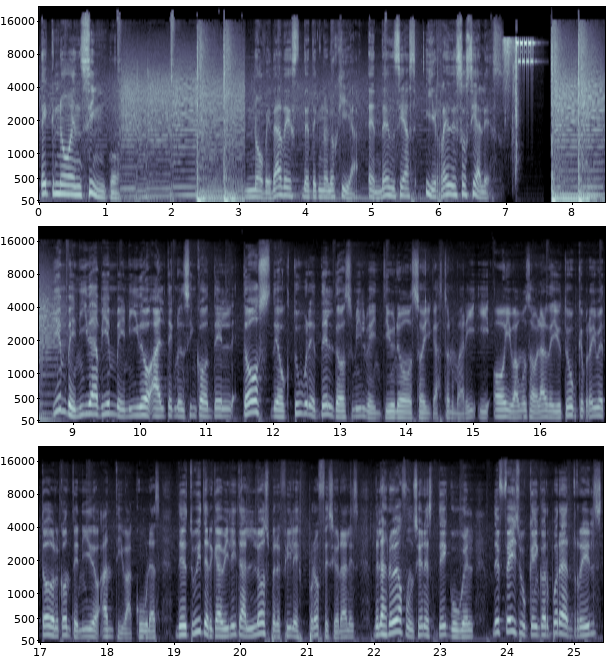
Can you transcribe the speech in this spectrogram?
Tecno en 5. Novedades de tecnología, tendencias y redes sociales. Bienvenida, bienvenido al Tecno en 5 del 2 de octubre del 2021. Soy Gastón Marí y hoy vamos a hablar de YouTube que prohíbe todo el contenido antivacunas, de Twitter que habilita los perfiles profesionales, de las nuevas funciones de Google, de Facebook que incorpora Reels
